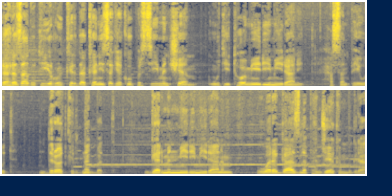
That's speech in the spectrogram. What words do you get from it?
شەهرەزاد وتی ڕووی کردە کەنیزەکێک و پرسی من چێم وتی تۆ میری میرانیت حەسەن پێیوت درۆت کرد نەکبەت گەر من میری میرانم وەرە گاز لە پەنجەیەکم بگرە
